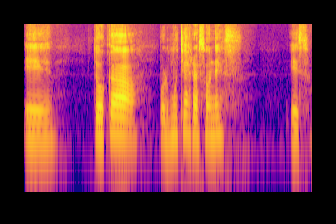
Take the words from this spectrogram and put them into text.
eh, toca, por muchas razones, eso.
